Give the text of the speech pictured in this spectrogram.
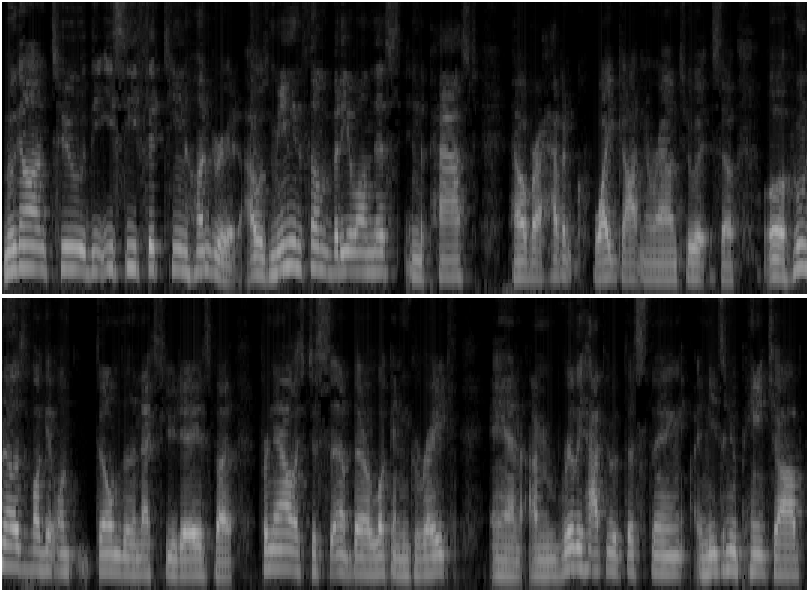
Moving on to the EC1500. I was meaning to film a video on this in the past, However, I haven't quite gotten around to it, so well, who knows if I'll get one filmed in the next few days. But for now, it's just up there looking great, and I'm really happy with this thing. It needs a new paint job,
